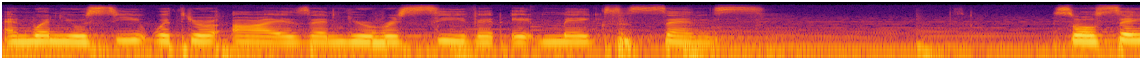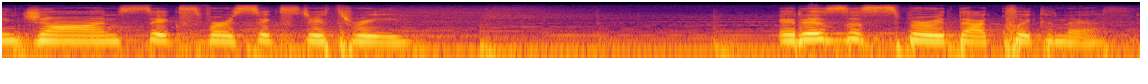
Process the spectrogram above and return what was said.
And when you see it with your eyes and you receive it, it makes sense. So, St. John 6, verse 63 It is the spirit that quickeneth,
